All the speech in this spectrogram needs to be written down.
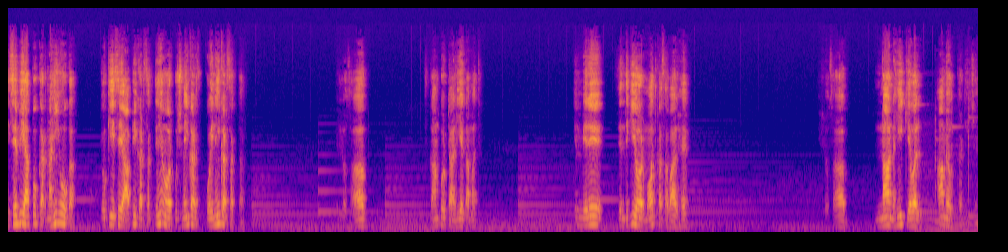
इसे भी आपको करना ही होगा, क्योंकि इसे आप ही कर सकते हैं और कुछ नहीं कर, कोई नहीं कर सकता। साहब, इस काम को टालिएगा मत। ये मेरे ज़िंदगी और मौत का सवाल है। साहब, ना नहीं केवल हाँ में उत्तर दीजिए।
